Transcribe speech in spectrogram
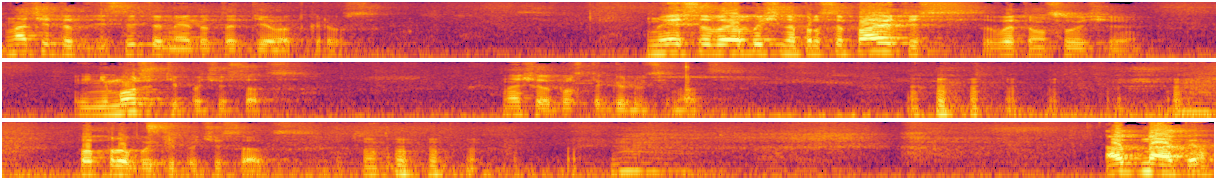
значит это действительно этот отдел открылся. Но если вы обычно просыпаетесь в этом случае и не можете почесаться, Значит, это просто галлюцинация. Попробуйте почесаться. Однако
